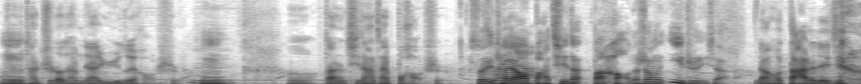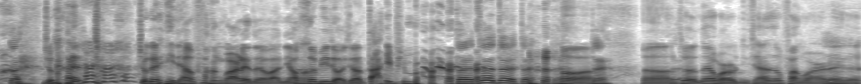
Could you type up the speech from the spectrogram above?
就是嗯他知道他们家鱼最好吃，嗯，嗯，但是其他菜不好吃，所以他要把其他把好的稍微抑制一下，然后搭着这些，对，就跟就就跟以前饭馆里对吧？你要喝啤酒行，搭一拼盘儿，对对对对 对嗯。对，嗯，就那会儿以前的饭馆那个。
